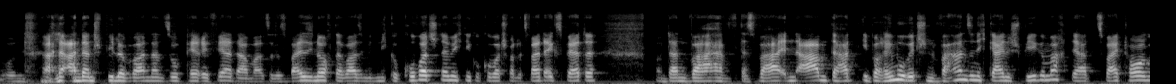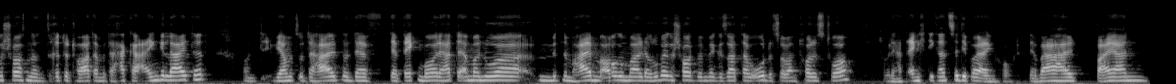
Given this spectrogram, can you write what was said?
Und alle anderen Spiele waren dann so peripher damals. Also das weiß ich noch, da war sie mit Nico Kovac nämlich. Nico Kovac war der zweite Experte. Und dann war, das war ein Abend, da hat Ibrahimovic ein wahnsinnig geiles Spiel gemacht. Der hat zwei Tore geschossen, das dritte Tor hat er mit der Hacke eingeleitet. Und wir haben uns unterhalten und der, der Beckenbauer, der hat immer nur mit einem halben Auge mal darüber geschaut, wenn wir gesagt haben, oh, das war ein tolles Tor. Aber der hat eigentlich die ganze Zeit die Bayern geguckt. Der war halt Bayern,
